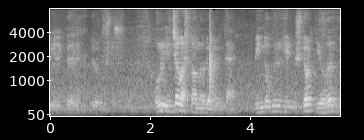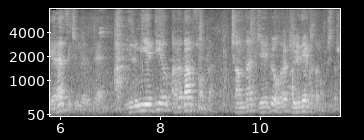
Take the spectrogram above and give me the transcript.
üyeliklerini yürütmüştür. Onun ilçe başkanlığı döneminde 1974 yılı yerel seçimlerinde 27 yıl aradan sonra Çan'da CHP olarak belediye kazanılmıştır.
